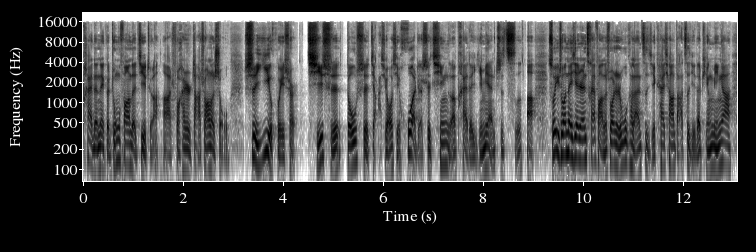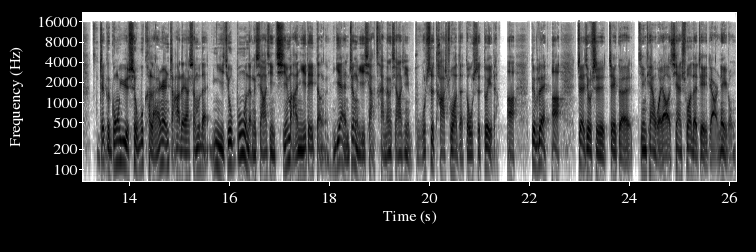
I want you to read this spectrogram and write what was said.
派的那个中方的记者啊说还是炸伤了手是一回事儿。其实都是假消息，或者是亲俄派的一面之词啊。所以说，那些人采访的说是乌克兰自己开枪打自己的平民啊，这个公寓是乌克兰人炸的呀什么的，你就不能相信。起码你得等验证一下才能相信，不是他说的都是对的啊，对不对啊？这就是这个今天我要先说的这一点内容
